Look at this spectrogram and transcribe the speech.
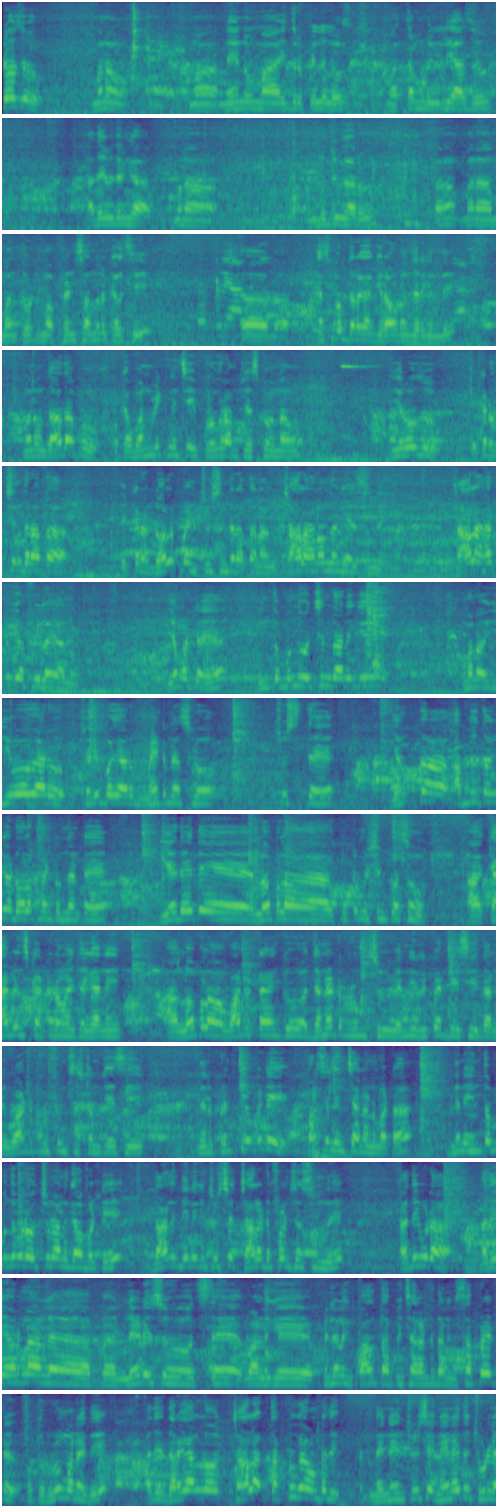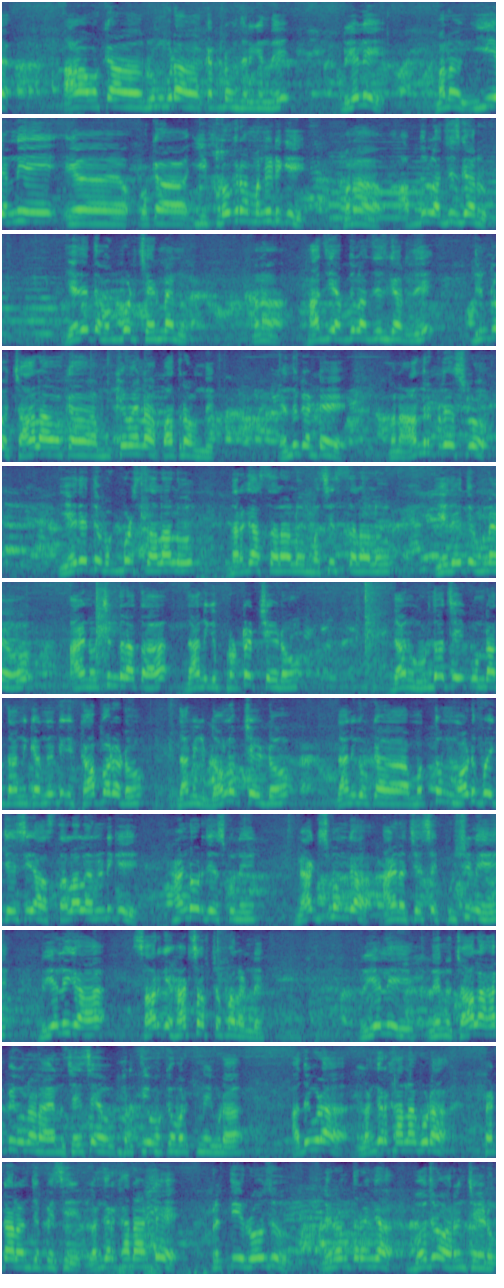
ఈరోజు మనం మా నేను మా ఇద్దరు పిల్లలు మా తమ్ముడు ఇలియాజు అదేవిధంగా మన ముజ్జు గారు మన మనతోటి మా ఫ్రెండ్స్ అందరూ కలిసి ఆ, కస్మర్ దర్గాకి రావడం జరిగింది. మనం దాదాపు ఒక వన్ వీక్ నుంచి ప్రోగ్రామ్ చేసుకున్నాము ఈరోజు ఇక్కడ వచ్చిన తర్వాత ఇక్కడ డెవలప్మెంట్ చూసిన తర్వాత నాకు చాలా ఆనందంగా వేసింది చాలా హ్యాపీగా ఫీల్ అయ్యాను. ఏమంటే ఇంతకుముందు వచ్చిన దానికి మన ఈవో గారు షరీఫ్ గారు మెయింటెనెన్స్లో చూస్తే ఎంత అద్భుతంగా డెవలప్మెంట్ ఉందంటే ఏదైతే లోపల కుట్టు మిషన్ కోసం ఆ క్యాబిన్స్ కట్టడం అయితే కానీ ఆ లోపల వాటర్ ట్యాంకు జనరేటర్ రూమ్స్ ఇవన్నీ రిపేర్ చేసి దాన్ని వాటర్ ప్రూఫింగ్ సిస్టమ్ చేసి నేను ప్రతి ఒక్కటి పరిశీలించాను అనమాట నేను ఇంతకుముందు కూడా వచ్చున్నాను కాబట్టి దాని దీనికి చూస్తే చాలా డిఫరెన్సెస్ ఉంది. అది కూడా అది ఎవరన్నా లేడీస్ వస్తే వాళ్ళకి పిల్లలకి పాలు తాపించాలంటే దానికి సపరేట్ ఒక రూమ్ అనేది అది దర్గాల్లో చాలా తక్కువగా ఉంటుంది. నేను చూసే నేనైతే చూడలే. ఆ ఒక రూమ్ కూడా కట్టడం జరిగింది. రియలీ మనం ఈ అన్ని ఒక ఈ ప్రోగ్రామ్ అన్నిటికీ మన అబ్దుల్ అజీజ్ గారు ఏదైతే వక్ బోర్డ్ చైర్మన్ మన హాజీ అబ్దుల్ అజీజ్ గారిది దీంట్లో చాలా ఒక ముఖ్యమైన పాత్ర ఉంది. ఎందుకంటే మన ఆంధ్రప్రదేశ్లో ఏదైతే వక్బోర్డ్ స్థలాలు దర్గా స్థలాలు మసీద్ స్థలాలు ఏదైతే ఉన్నాయో ఆయన వచ్చిన తర్వాత దానికి ప్రొటెక్ట్ చేయడం దాన్ని వృధా చేయకుండా దానికి అన్నింటికి కాపాడడం దానికి డెవలప్ చేయడం దానికి ఒక మొత్తం మోడిఫై చేసి ఆ స్థలాలన్నిటికీ హ్యాండ్ ఓవర్ చేసుకుని మ్యాక్సిమంగా ఆయన చేసే కృషిని రియలీగా సార్కి హ్యాట్స్ ఆఫ్ చెప్పాలండి. రియలీ నేను చాలా హ్యాపీగా ఉన్నాను. ఆయన చేసే ప్రతి ఒక్క వర్క్ని కూడా అది కూడా లంగర్ ఖానా కూడా పెట్టాలని చెప్పేసి లంగర్ ఖానా అంటే ప్రతిరోజు నిరంతరంగా భోజనం అరేంజ్ చేయడం.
